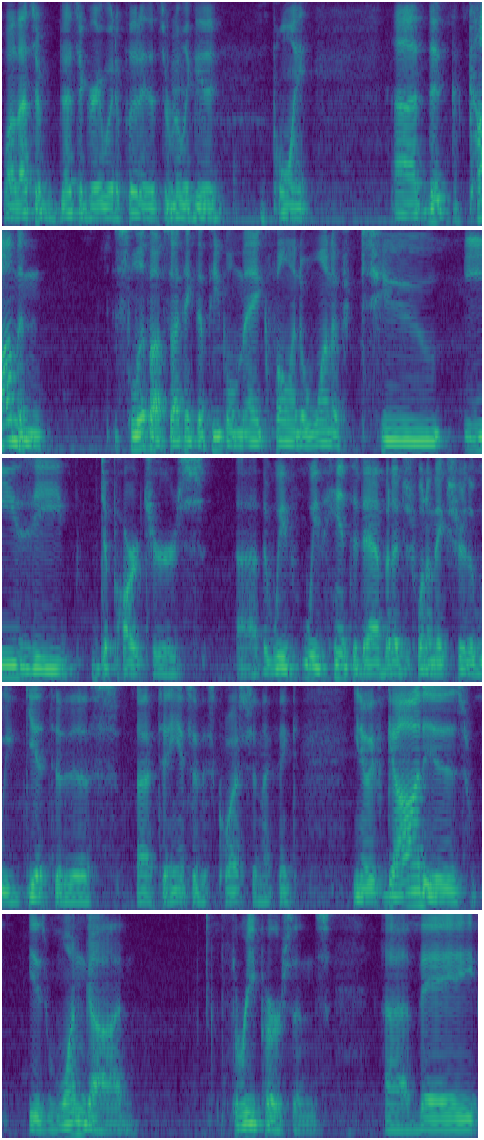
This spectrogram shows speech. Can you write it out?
Well, that's a that's a great way to put it. That's a really mm-hmm. good point. Uh, the common slip ups I think that people make fall into one of two easy departures uh, that we've we've hinted at, but I just want to make sure that we get to this uh, to answer this question. I think, you know, if God is is one God, three persons. Uh, they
